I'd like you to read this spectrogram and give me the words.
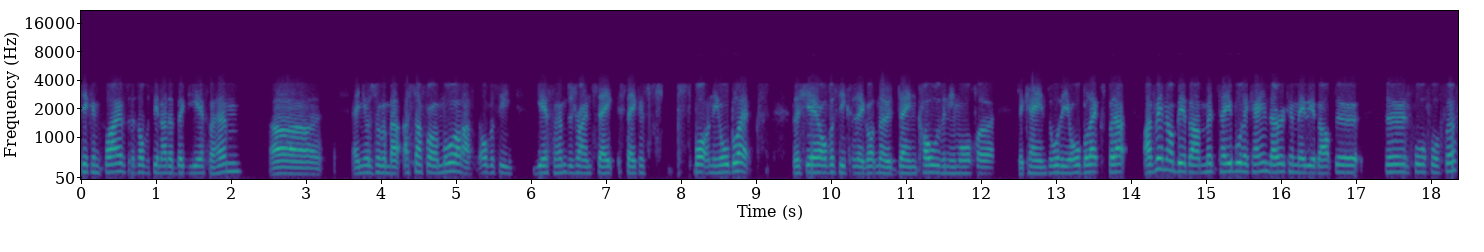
second five, so it's obviously another big year for him. Uh, and you're talking about Asafo Aumua, obviously year for him to try and stake stake a spot in the All Blacks this year, obviously because they got no Dane Coles anymore for the Canes or the All Blacks. But I, I think they'll be about mid-table. The Canes, I reckon, maybe about third, third, fourth, or fifth.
